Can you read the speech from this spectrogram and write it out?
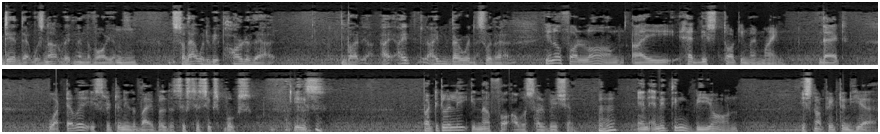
did that was not written in the volumes. So that would be part of that. But I, I, I bear witness with that. You know, for long I had this thought in my mind that whatever is written in the Bible, the 66 books, is particularly enough for our salvation. And anything beyond is not written here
